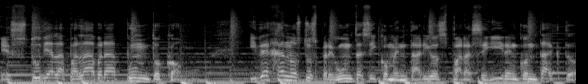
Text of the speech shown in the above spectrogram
estudialapalabra.com y déjanos tus preguntas y comentarios para seguir en contacto.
